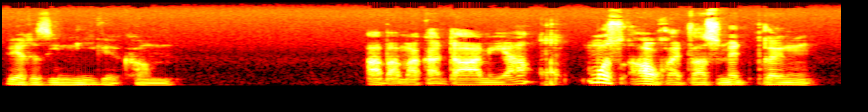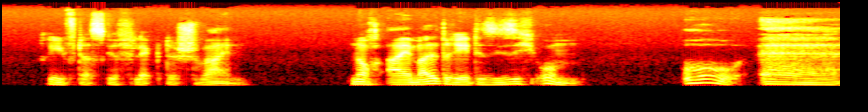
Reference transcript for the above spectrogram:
wäre sie nie gekommen. Aber Macadamia muss auch etwas mitbringen, rief das gefleckte Schwein. Noch einmal drehte sie sich um. Oh, äh.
